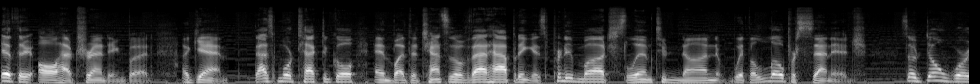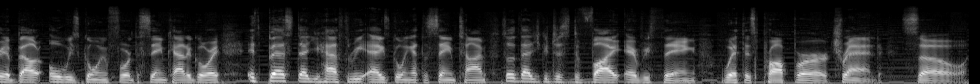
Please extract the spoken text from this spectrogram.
if they all have trending, but again, that's more technical, and but the chances of that happening is pretty much slim to none with a low percentage. So don't worry about always going for the same category. It's best that you have three eggs going at the same time so that you can just divide everything with its proper trend. So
